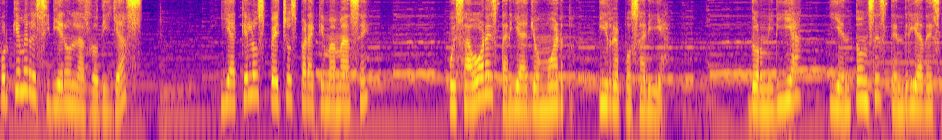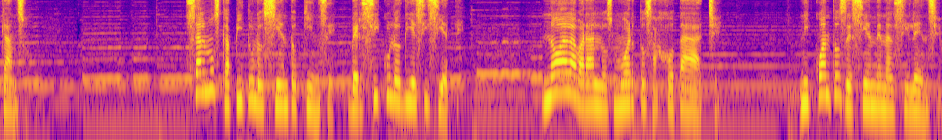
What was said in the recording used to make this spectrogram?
¿Por qué me recibieron las rodillas? ¿Y a qué los pechos para que mamase? pues ahora estaría yo muerto, y reposaría. Dormiría, y entonces tendría descanso. Salmos capítulo 115, versículo 17. No alabarán los muertos a JH. Ni cuantos descienden al silencio.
